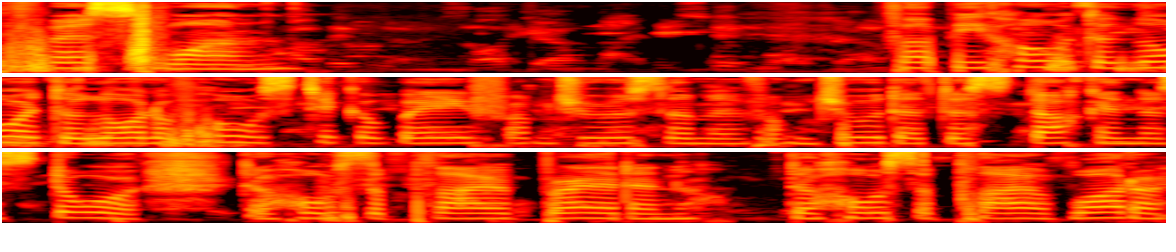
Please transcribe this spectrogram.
First one. For behold, the Lord, the Lord of hosts, take away from Jerusalem and from Judah the stock and the store, the whole supply of bread and the whole supply of water,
